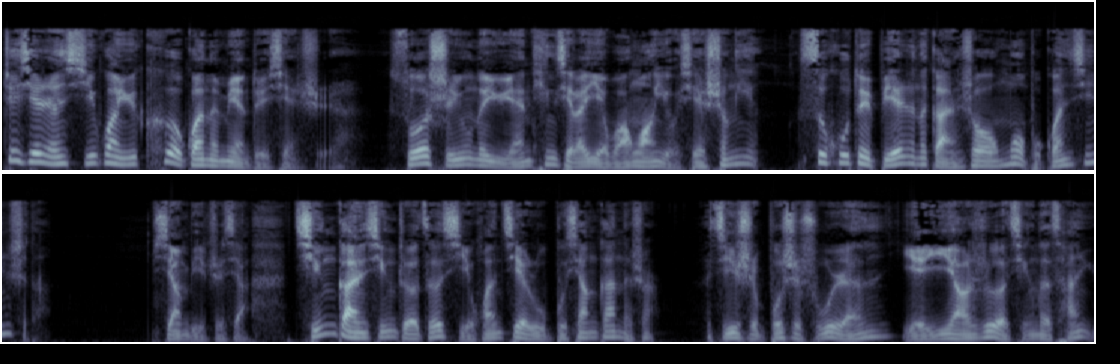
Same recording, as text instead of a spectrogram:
这些人习惯于客观的面对现实，所使用的语言听起来也往往有些生硬，似乎对别人的感受漠不关心似的。相比之下，情感型者则喜欢介入不相干的事儿，即使不是熟人，也一样热情的参与。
